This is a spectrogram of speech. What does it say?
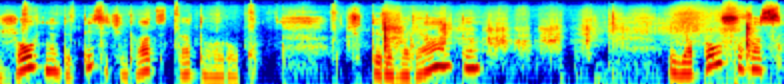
жовтня 2025 року. Чотири варіанти. І я прошу вас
